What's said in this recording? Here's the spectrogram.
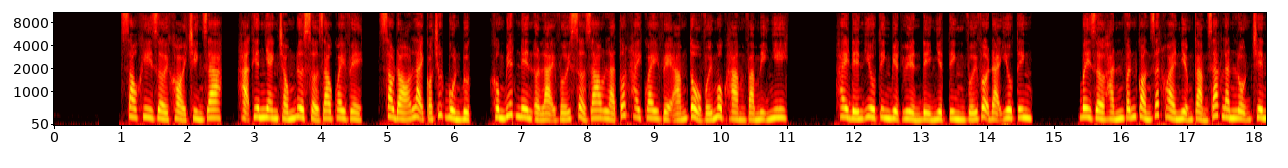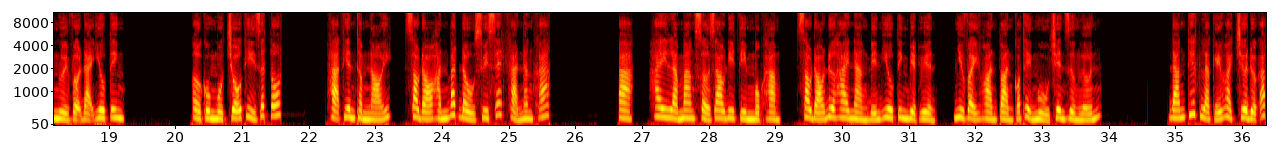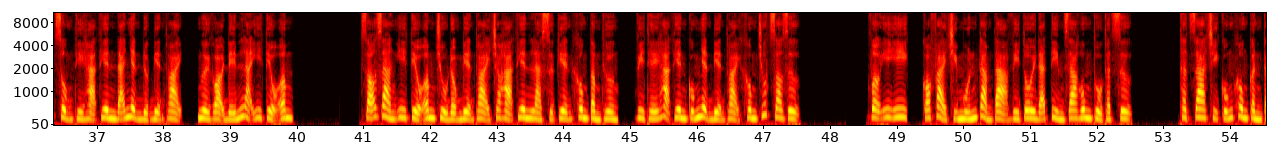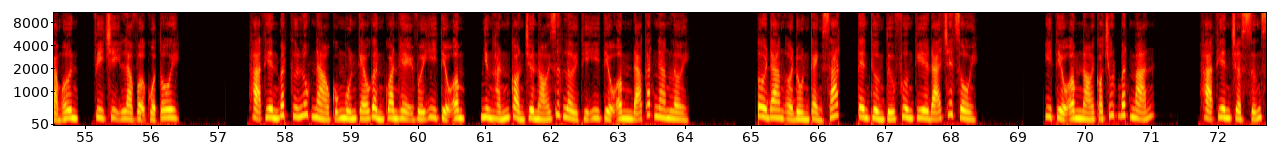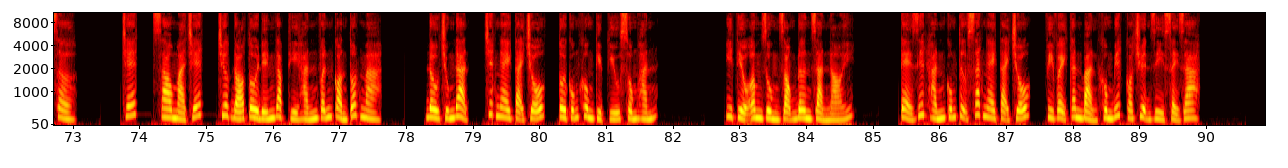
Sau khi rời khỏi trình ra, Hạ Thiên nhanh chóng đưa sở giao quay về, sau đó lại có chút buồn bực, không biết nên ở lại với sở giao là tốt hay quay về ám tổ với Mộc Hàm và Mỹ Nhi. Hay đến yêu tinh biệt huyền để nhiệt tình với vợ đại yêu tinh. Bây giờ hắn vẫn còn rất hoài niệm cảm giác lăn lộn trên người vợ đại yêu tinh. Ở cùng một chỗ thì rất tốt. Hạ Thiên thầm nói, sau đó hắn bắt đầu suy xét khả năng khác. À, hay là mang sở giao đi tìm Mộc Hàm, sau đó đưa hai nàng đến yêu tinh biệt huyền, như vậy hoàn toàn có thể ngủ trên giường lớn. Đáng tiếc là kế hoạch chưa được áp dụng thì Hạ Thiên đã nhận được điện thoại, người gọi đến là Y Tiểu Âm. Rõ ràng Y Tiểu Âm chủ động điện thoại cho Hạ Thiên là sự kiện không tầm thường, vì thế Hạ Thiên cũng nhận điện thoại không chút do dự. Vợ Y Y, có phải chị muốn cảm tạ vì tôi đã tìm ra hung thủ thật sự? Thật ra chị cũng không cần cảm ơn, vì chị là vợ của tôi. Hạ Thiên bất cứ lúc nào cũng muốn kéo gần quan hệ với Y Tiểu Âm, nhưng hắn còn chưa nói dứt lời thì Y Tiểu Âm đã cắt ngang lời. Tôi đang ở đồn cảnh sát, tên thường tứ phương kia đã chết rồi. Y Tiểu Âm nói có chút bất mãn. Hạ Thiên chợt sướng sờ. Chết, sao mà chết, trước đó tôi đến gặp thì hắn vẫn còn tốt mà. Đầu trúng đạn, chết ngay tại chỗ, tôi cũng không kịp cứu sống hắn. Y Tiểu Âm dùng giọng đơn giản nói kẻ giết hắn cũng tự sát ngay tại chỗ, vì vậy căn bản không biết có chuyện gì xảy ra.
